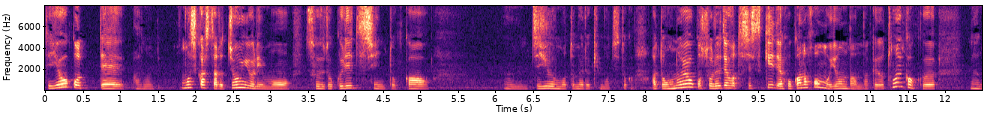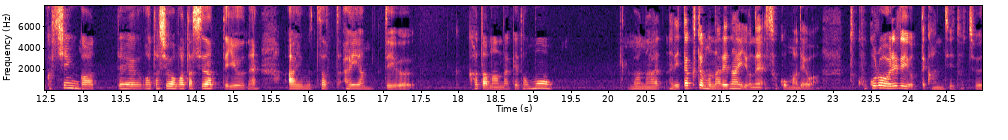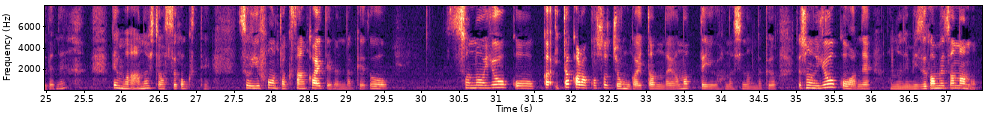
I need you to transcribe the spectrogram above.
で陽子ってあのもしかしたらジョンよりもそういう独立心とか、うん、自由を求める気持ちとかあと小野陽子それで私好きで他の本も読んだんだけどとにかくなんか芯があって私は私だっていうね「I'm that I am」っていう方なんだけどもまあななりたくてもなれないよねそこまでは。心折れるよって感じ途中でねでもあの人はすごくてそういう本たくさん書いてるんだけどその陽子がいたからこそジョンがいたんだよなっていう話なんだけどでその陽子はねあのね水亀座なの。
